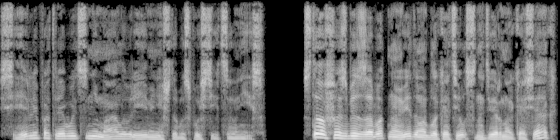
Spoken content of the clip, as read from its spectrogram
Силе потребуется немало времени, чтобы спуститься вниз. Стоффа с беззаботным видом облокотился на дверной косяк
